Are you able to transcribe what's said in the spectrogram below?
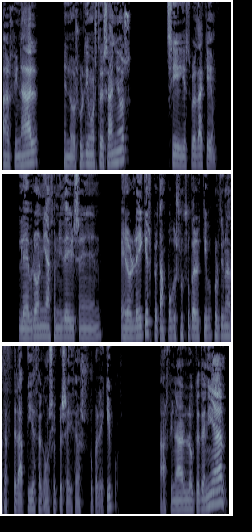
Al final, en los últimos tres años, sí, es verdad que LeBron y Anthony Davis en, los Lakers, pero tampoco es un super equipo porque tiene una tercera pieza, como siempre se dice en los super equipos. Al final, lo que tenían,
